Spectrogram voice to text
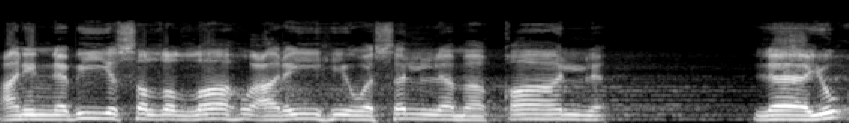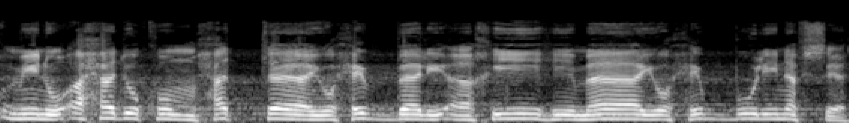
عن النبي صلى الله عليه وسلم قال لا يؤمن أحدكم حتى يحب لأخيه ما يحب لنفسه.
